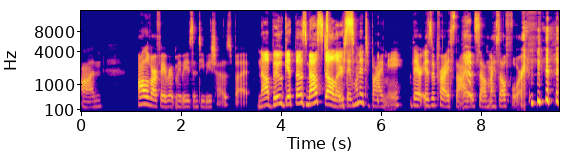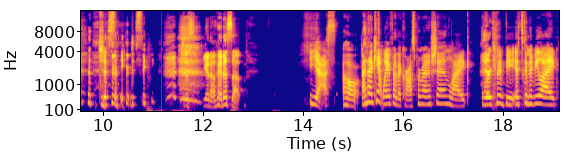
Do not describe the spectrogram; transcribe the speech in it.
on all of our favorite movies and TV shows, but Naboo, get those mouse if dollars. they wanted to buy me, there is a price that I would sell myself for. Just saying, Disney. Just, you know, hit us up. Yes. Oh, and I can't wait for the cross promotion. Like, we're gonna be, it's gonna be like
